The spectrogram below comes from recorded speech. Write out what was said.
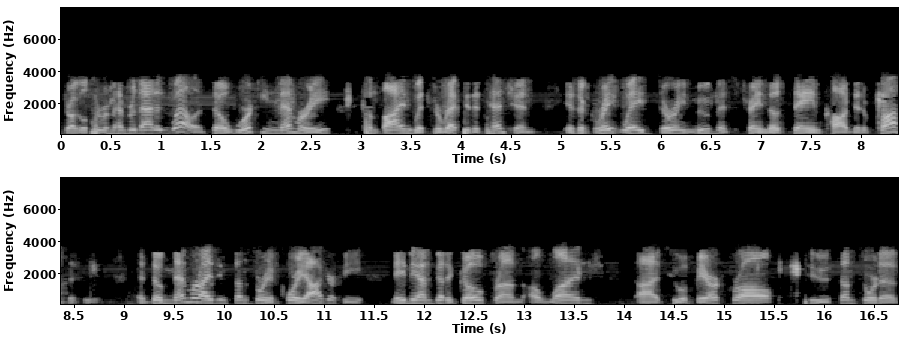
struggle to remember that as well. And so working memory combined with directed attention is a great way during movement to train those same cognitive processes. And so memorizing some sort of choreography maybe I'm going to go from a lunge uh, to a bear crawl to some sort of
